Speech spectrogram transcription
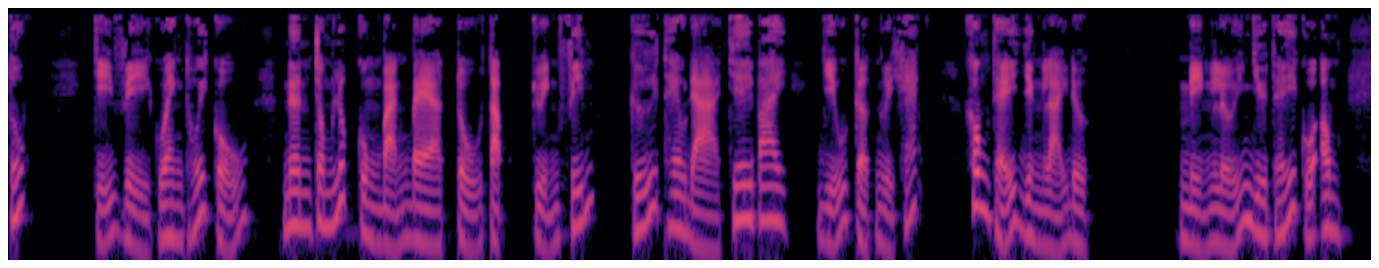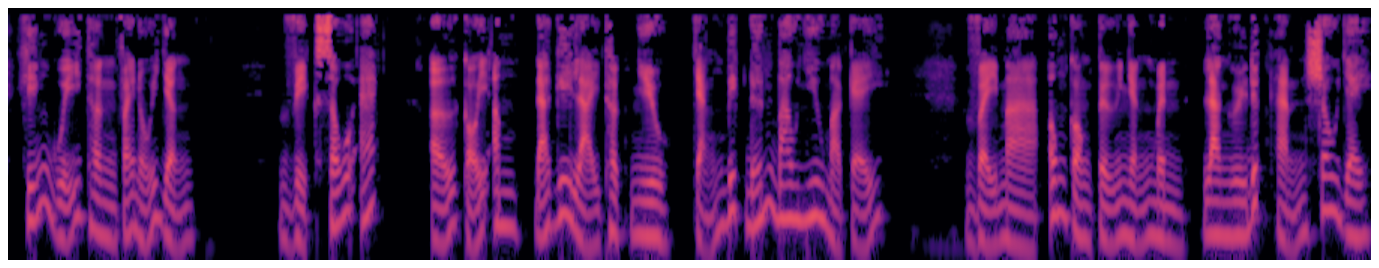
tốt. Chỉ vì quen thói cũ, nên trong lúc cùng bạn bè tụ tập chuyện phím, cứ theo đà chê bai, giễu cợt người khác, không thể dừng lại được. Miệng lưỡi như thế của ông khiến quỷ thần phải nổi giận. Việc xấu ác ở cõi âm đã ghi lại thật nhiều, chẳng biết đến bao nhiêu mà kể. Vậy mà ông còn tự nhận mình là người đức hạnh sâu dày,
